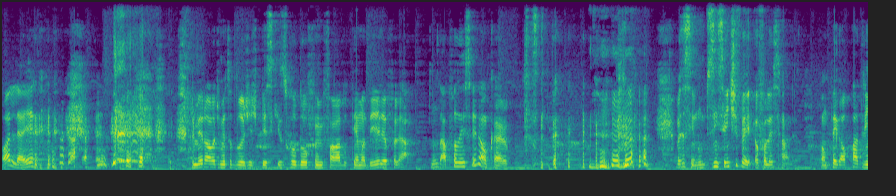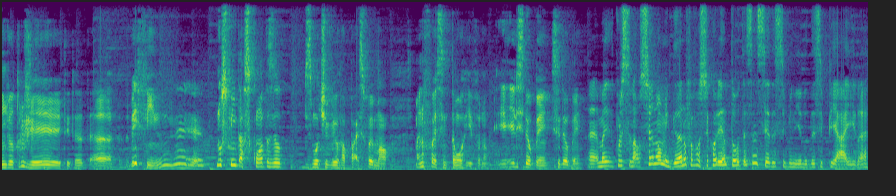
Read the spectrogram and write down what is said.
Olha aí. Primeira aula de metodologia de pesquisa, o Rodolfo foi me falar do tema dele, eu falei, ah, não dá pra fazer isso aí não, cara. Mas assim, não desincentivei. Eu falei assim, olha, vamos pegar o quadrinho de outro jeito e tal, tal, tal. Enfim, é, nos fim das contas eu desmotivei o rapaz, foi mal. Mas não foi assim tão horrível, não. Ele se deu bem, se deu bem. É, mas por sinal, se eu não me engano, foi você que orientou o TCC desse menino, desse PI aí, né?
